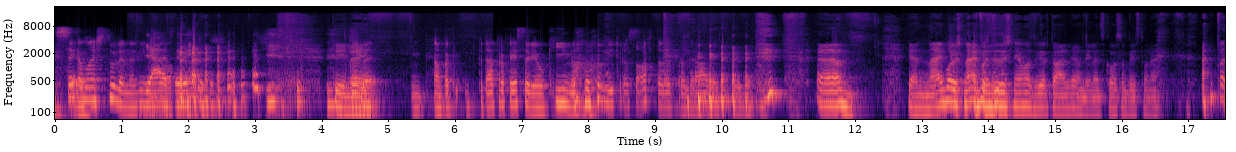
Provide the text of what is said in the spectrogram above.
vsega imaš tu le na vidu. Ja, se vidi. Ampak ta profesor je v kinu, Microsoftove programe. um. Ja, najbolj, najbolj, da začnemo z virtualnim delom, ko so v bistvu ne. Ali, pa,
